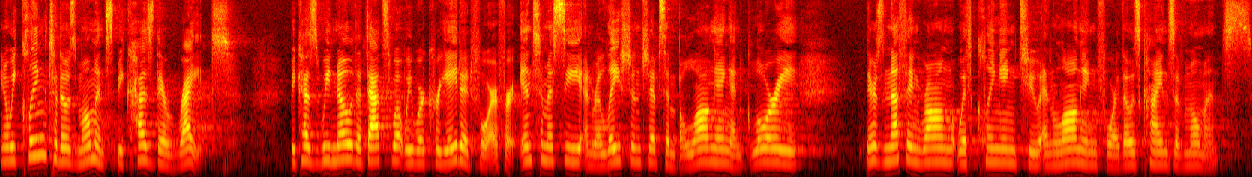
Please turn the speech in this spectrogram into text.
You know, we cling to those moments because they're right because we know that that's what we were created for for intimacy and relationships and belonging and glory. There's nothing wrong with clinging to and longing for those kinds of moments.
